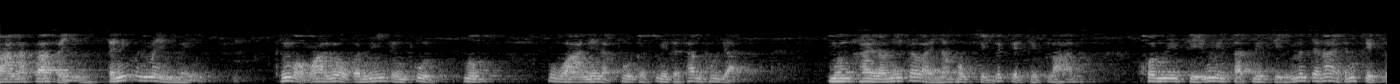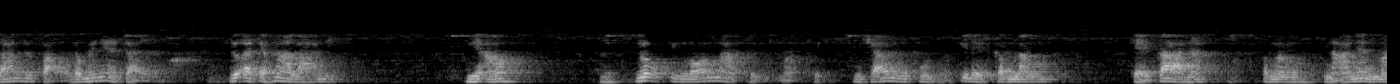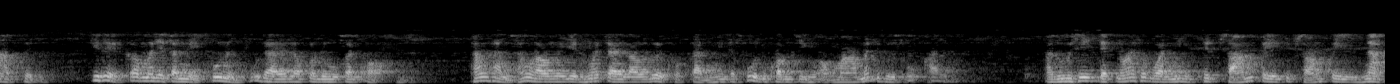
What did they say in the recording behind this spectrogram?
การรักษาศีลแต่นี้มันไม่มีถึงบอกว่าโลกวันนี้จึงพูดเมื่อ เมื่อวานนี้แหละพูดกับมีแต่ท่านผู้ใหญ่เมืองไทยเรานี้เท่าไหร่นะหกสิบหรือเจ็ดสิบล้าน คนมีศีลมีสัตว์มีศีลมันจะได้ถึงสิบล้านหรือเปล่า เราไม่แน่ใจ หรืออาจจะห้าล้านนี่นี่เอาโลกจึงร้อนมากขึ้นมากขึ้นมีเช้านี่ก็พูดกิเลสกำลังแก่กล้านะกำลังหนาแน่นมากขึ้นกิเลสก็ไม่ได้ตำหนิผู้หนึ่งผู้ใดเราก็ดูกันออก ทั้งท่านทั้งเราในเย็นหัวใจเราด้วยขบกันนี่จะพูดความจริงออกมาไม่ได้ดูถูกใครอดูสิเด็กน้อยทุกวันนี้สิบสามปีสิบสองปีน่ะ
